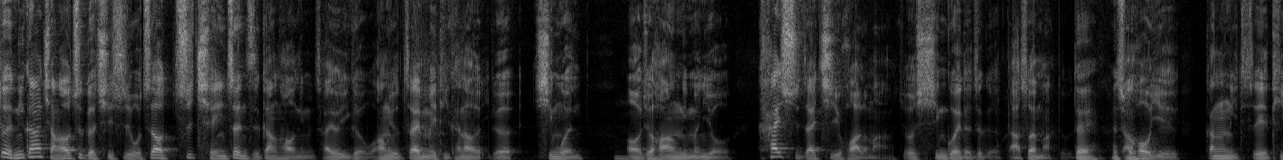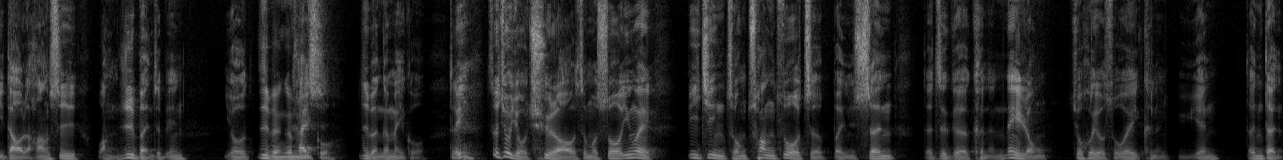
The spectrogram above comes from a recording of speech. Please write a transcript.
对，你刚才讲到这个，其实我知道之前一阵子刚好你们才有一个，我好像有在媒体看到一个新闻、嗯、哦，就好像你们有开始在计划了嘛，就新贵的这个打算嘛，对不对？对，没错。然后也。刚刚你这也提到了，好像是往日本这边有日本跟美国，日本跟美国，哎，这就有趣了哦。怎么说？因为毕竟从创作者本身的这个可能内容，就会有所谓可能语言等等，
